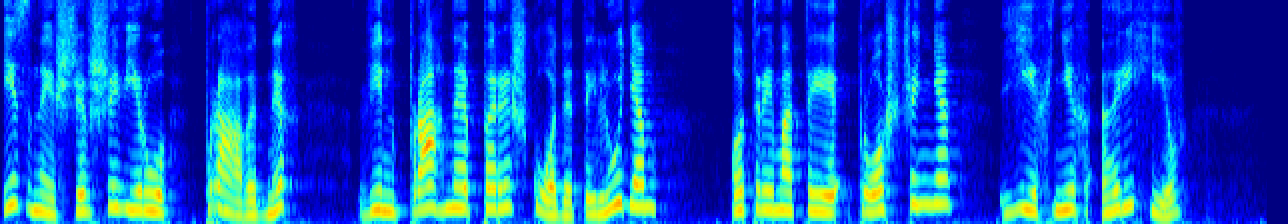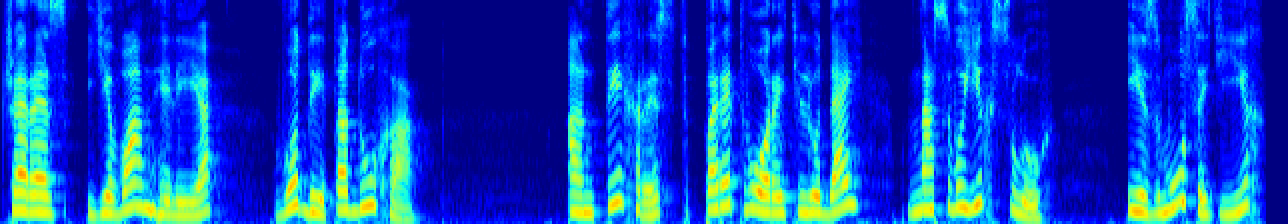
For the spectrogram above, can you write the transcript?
і знищивши віру праведних, він прагне перешкодити людям отримати прощення їхніх гріхів через Євангеліє, води та духа. Антихрист перетворить людей на своїх слуг і змусить їх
